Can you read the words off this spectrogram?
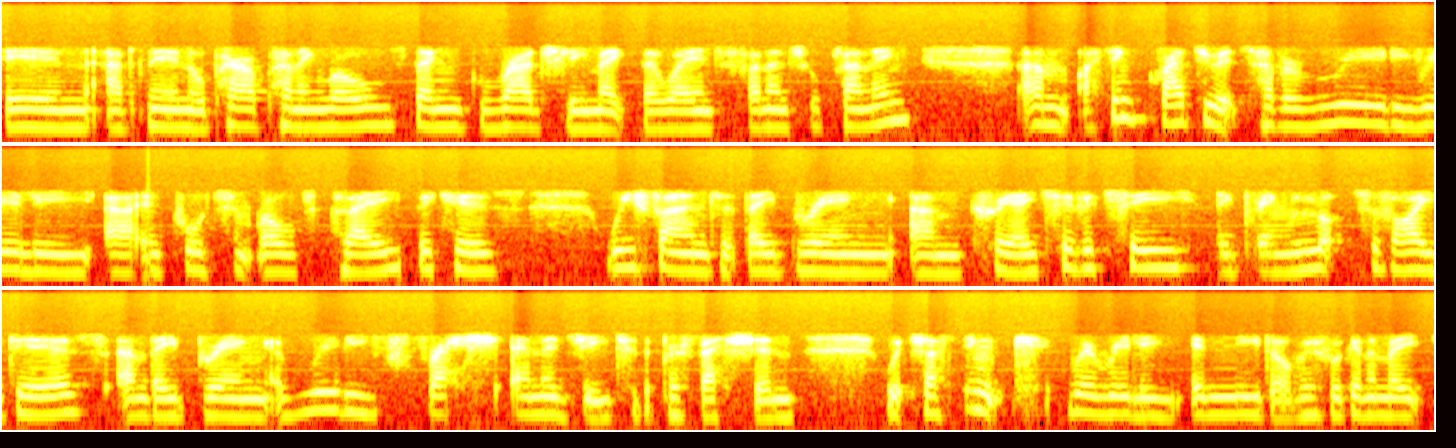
in admin or paraplanning roles then gradually make their way into financial planning. Um, I think graduates have a really, really uh, important role to play because we found that they bring um, creativity, they bring lots of ideas, and they bring a really fresh energy to the profession, which I think we're really in need of if we're going to make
